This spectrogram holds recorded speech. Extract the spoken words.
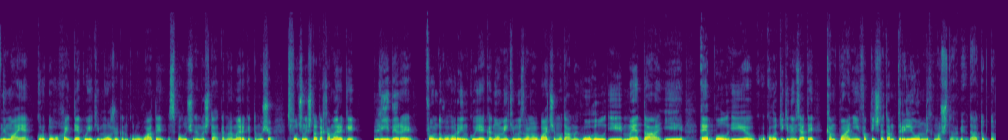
немає крутого хай-теку, який може конкурувати з Сполученими Штатами Америки, тому що в Сполучених Штатах Америки лідери фондового ринку і економіки. Ми з вами бачимо там і Google, і Meta, і Apple, і кого тільки не взяти компанії фактично там трильйонних масштабів. Да? Тобто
